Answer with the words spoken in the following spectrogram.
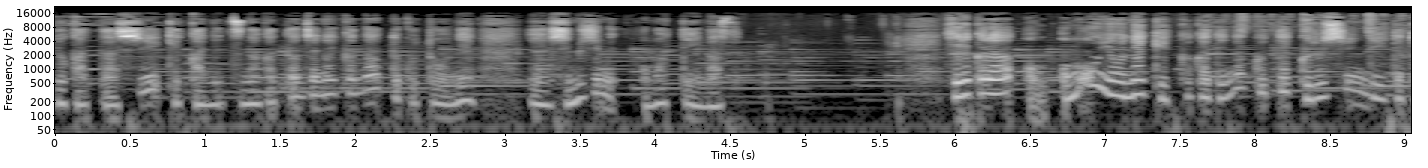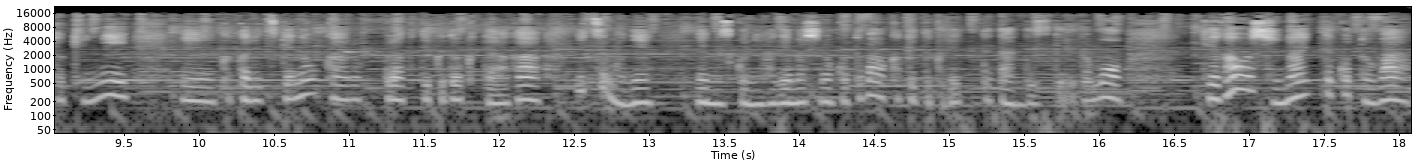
良かったし、結果につながったんじゃないかなってことをね、えー、しみじ思っています。それから思うような結果が出なくて苦しんでいた時に、えー、かかりつけのカイロプラクティックドクターがいつもね、息子に励ましの言葉をかけてくれてたんですけれども、怪我をしないってことは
